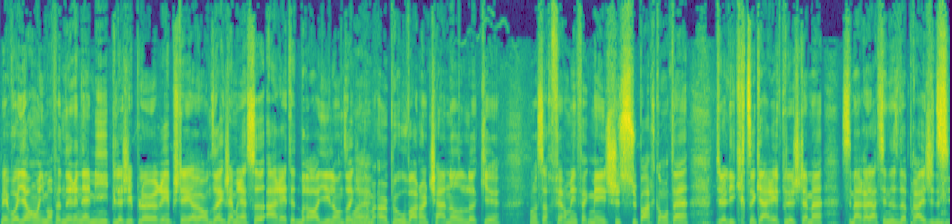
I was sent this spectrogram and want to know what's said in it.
Mais voyons, ils m'ont fait venir une amie, puis là, j'ai pleuré, puis on dirait que j'aimerais ça arrêter de brailler. là. On dirait que j'ai comme un peu ouvert un channel, là, que on va se refermer. Fait que, mais je suis super content. Puis là, les critiques arrivent, puis là, justement, c'est ma relationniste de presse. J'ai dit,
